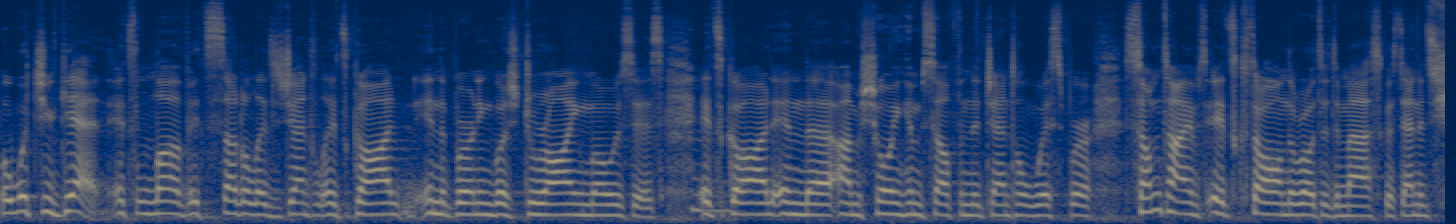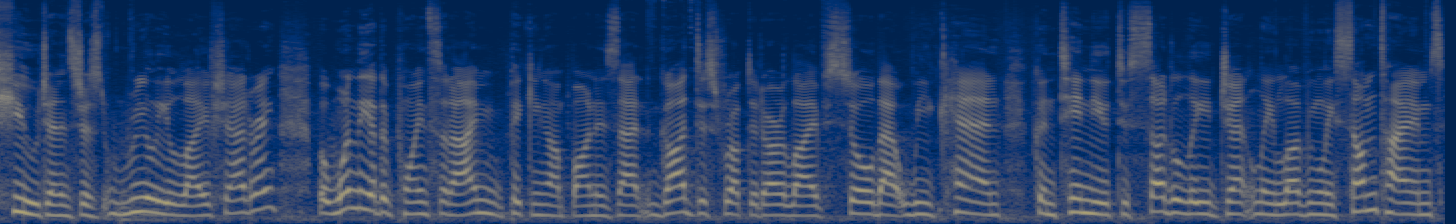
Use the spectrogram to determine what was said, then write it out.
But what you get, it's love, it's subtle, it's gentle. It's God in the burning bush drawing Moses. It's God in the um, showing Himself in the gentle whisper. Sometimes it's Saul on the road to Damascus, and it's huge, and it's just really life shattering. But one of the other points that I'm picking up on is that God disrupted our lives so that we can continue to subtly, gently, lovingly, sometimes,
